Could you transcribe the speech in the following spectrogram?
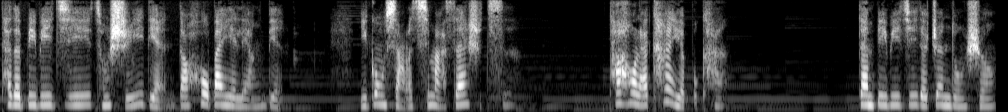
他的 BB 机从十一点到后半夜两点，一共响了起码三十次，他后来看也不看。但 BB 机的震动声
